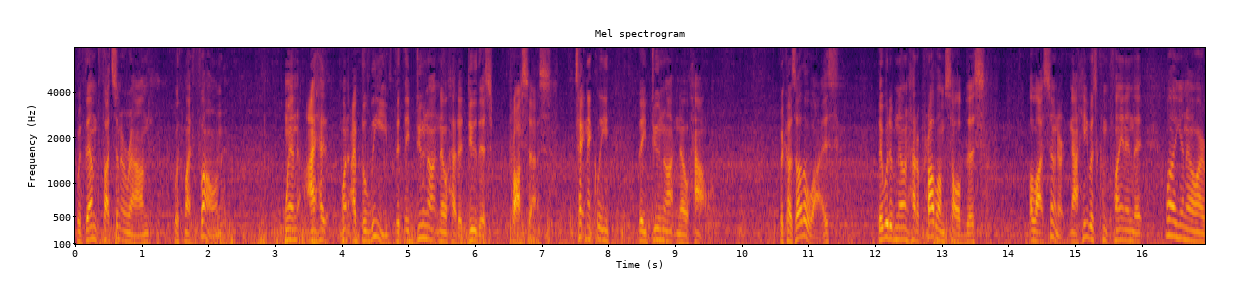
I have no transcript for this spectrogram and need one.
with them futzing around with my phone when I had when I believe that they do not know how to do this process. Technically, they do not know how. Because otherwise, they would have known how to problem solve this a lot sooner. Now, he was complaining that, well, you know, our,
